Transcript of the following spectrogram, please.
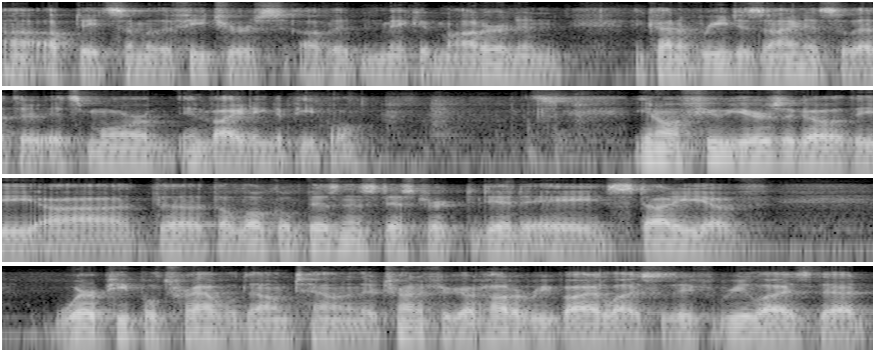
uh, update some of the features of it and make it modern and, and kind of redesign it so that it's more inviting to people. You know, a few years ago, the uh, the the local business district did a study of where people travel downtown, and they're trying to figure out how to revitalize because they've realized that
